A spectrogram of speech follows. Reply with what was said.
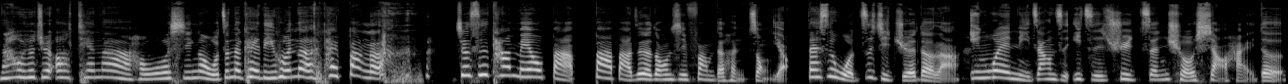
然后我就觉得，哦天呐，好窝心哦！我真的可以离婚了，太棒了！就是他没有把爸爸这个东西放得很重要，但是我自己觉得啦，因为你这样子一直去征求小孩的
